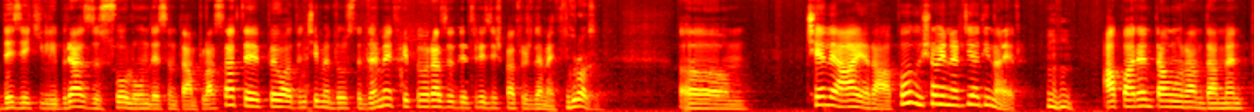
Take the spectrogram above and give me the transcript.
dezechilibrează solul unde sunt amplasate pe o adâncime de 100 de metri, pe o rază de 30-40 de metri. Groază. Cele aer-apă își au energia din aer. Uh-huh. Aparent au un randament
